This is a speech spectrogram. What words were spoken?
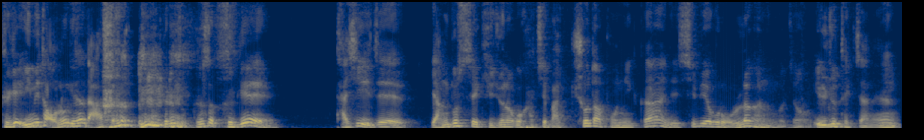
그게 이미 다 언론 기사에 나왔어요. 그래서, 그래서 그게 다시 이제 양도세 기준하고 같이 맞추다 보니까 이제 12억으로 올라가는 거죠. 1주택자는.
